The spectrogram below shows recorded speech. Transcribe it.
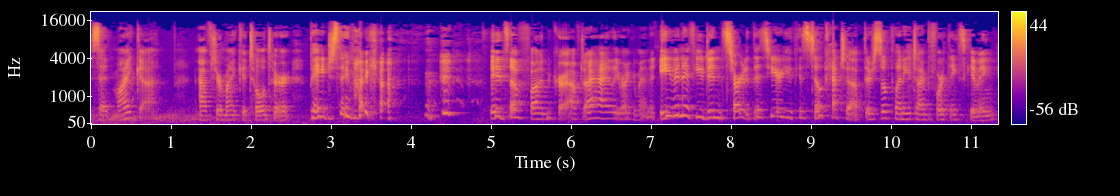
said Micah after Micah told her, Paige say Micah. It's a fun craft. I highly recommend it. Even if you didn't start it this year, you can still catch up. There's still plenty of time before Thanksgiving.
